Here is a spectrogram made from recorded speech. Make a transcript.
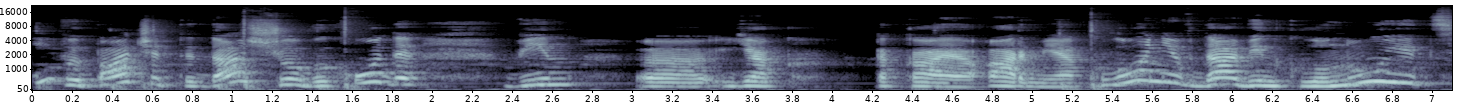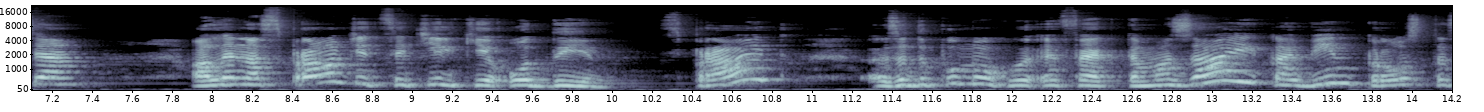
і ви бачите, да, що виходить він е, як така армія клонів, да, він клонується. Але насправді це тільки один спрайт. За допомогою ефекта мозаїка він просто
